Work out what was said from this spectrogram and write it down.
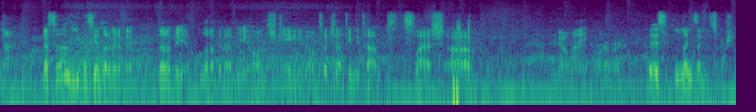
not that's uh, you can see a little bit of it, little bit, a little bit of me on stream, you know, twitch.tv top slash, um, you know, my name, whatever. It's links in the description.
